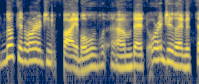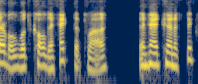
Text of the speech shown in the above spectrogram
look at Origen's Bible. Um, that Origen had assembled what's called a hexapla that had kind of six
